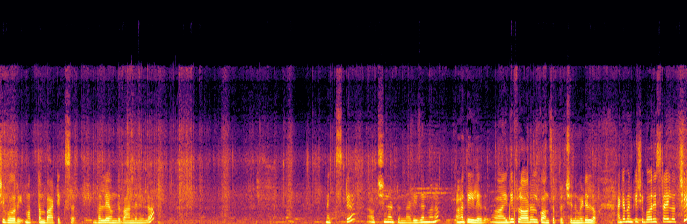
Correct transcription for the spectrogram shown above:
షివోరి మొత్తం బాటిక్స్. భలే ఉంది బాంధనీలో నెక్స్ట్ వచ్చినట్టుంది ఆ డిజైన్ మనం? తీయలేదు. ఇది ఫ్లోరల్ కాన్సెప్ట్ వచ్చింది మిడిల్లో. అంటే మనకి షిబోరి స్టైల్ వచ్చి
